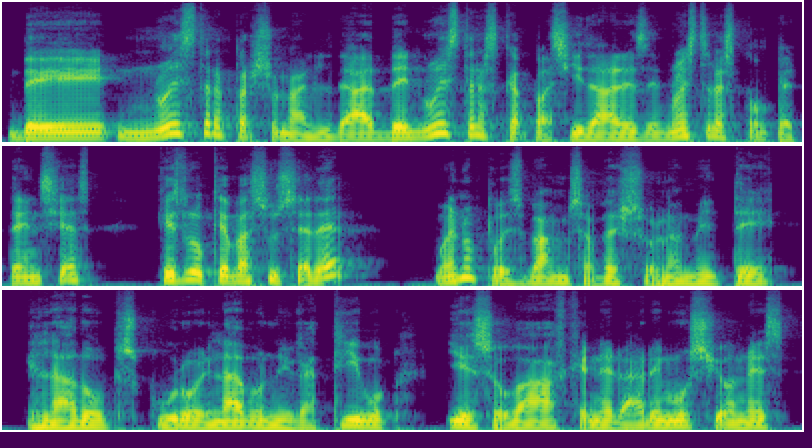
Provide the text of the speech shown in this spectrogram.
de nuestra personalidad, de nuestras capacidades, de nuestras competencias, ¿qué es lo que va a suceder? Bueno, pues vamos a ver solamente el lado oscuro, el lado negativo, y eso va a generar emociones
